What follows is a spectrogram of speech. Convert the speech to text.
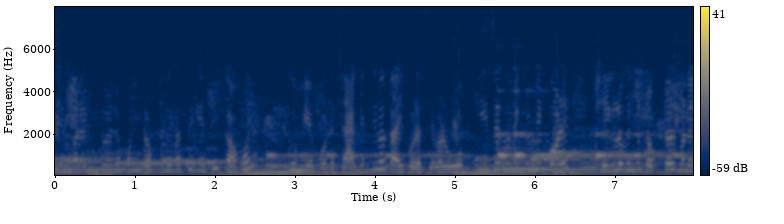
চেম্বারের ভিতরে যখন ডক্টরের কাছে গেছি, তখন ঘুমিয়ে পড়েছে। আগের দিনও তাই করেছে। এবার ও কি যে দুষ্টুমি করে সেগুলো কিন্তু ডক্টর মানে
